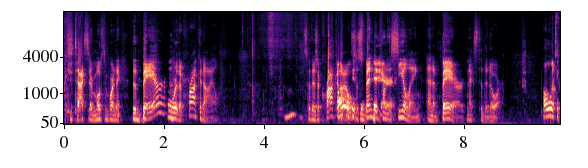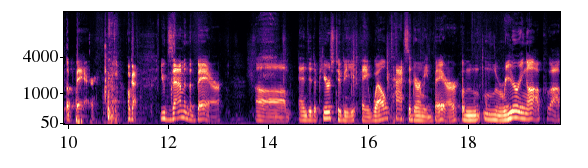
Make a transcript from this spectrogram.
which is taxidermy. Most important thing: the bear or the crocodile. So there's a crocodile look at the suspended from the ceiling and a bear next to the door. I'll look at the bear. Okay, you examine the bear, um, and it appears to be a well taxidermied bear, um, rearing up, uh,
